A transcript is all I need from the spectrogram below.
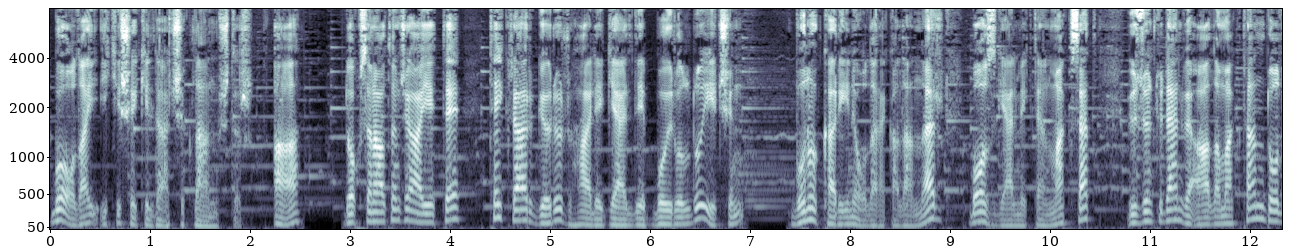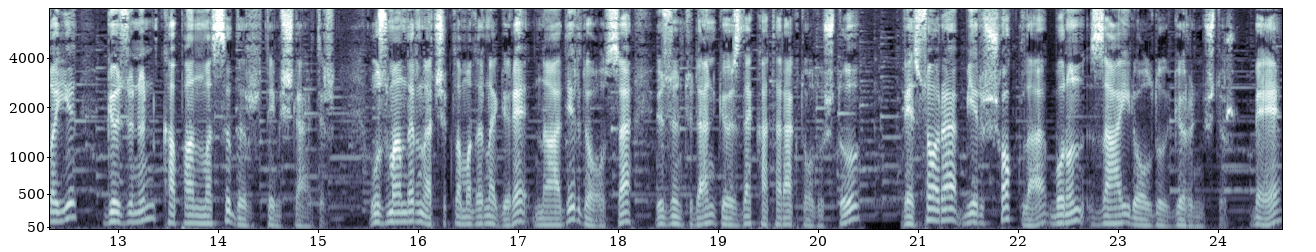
Bu olay iki şekilde açıklanmıştır. A. 96. ayette tekrar görür hale geldi buyurulduğu için bunu karine olarak alanlar, boz gelmekten maksat, üzüntüden ve ağlamaktan dolayı gözünün kapanmasıdır demişlerdir. Uzmanların açıklamalarına göre nadir de olsa üzüntüden gözde katarakt oluştuğu ve sonra bir şokla bunun zail olduğu görülmüştür. B.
